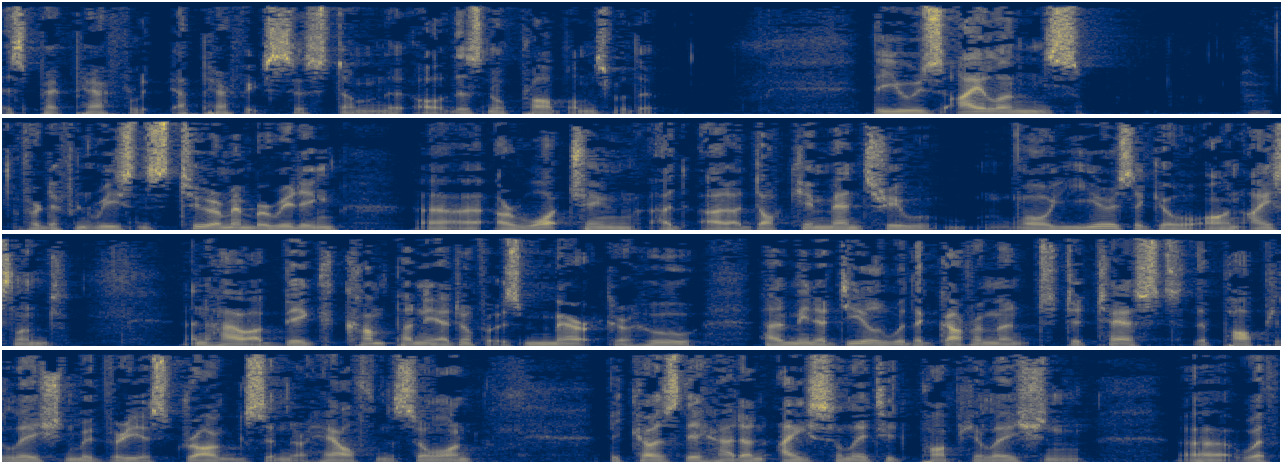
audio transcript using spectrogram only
it's perfect, a perfect system. That, oh, there's no problems with it. They use islands for different reasons too. I remember reading uh, or watching a, a documentary well, years ago on Iceland and how a big company, I don't know if it was Merck or who, had made a deal with the government to test the population with various drugs and their health and so on, because they had an isolated population uh, with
